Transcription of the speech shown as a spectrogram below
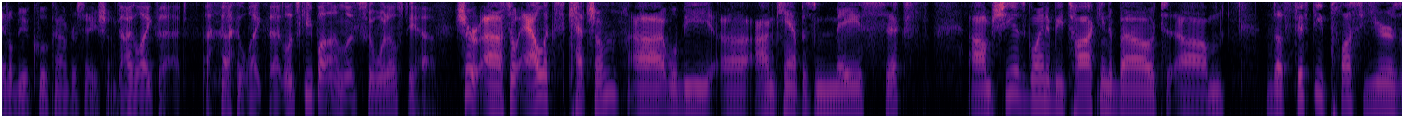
It'll be a cool conversation. I like that. I like that. Let's keep on. Let's. So, what else do you have? Sure. Uh, so Alex Ketchum uh, will be uh, on campus May 6th. Um, she is going to be talking about um, the 50 plus years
